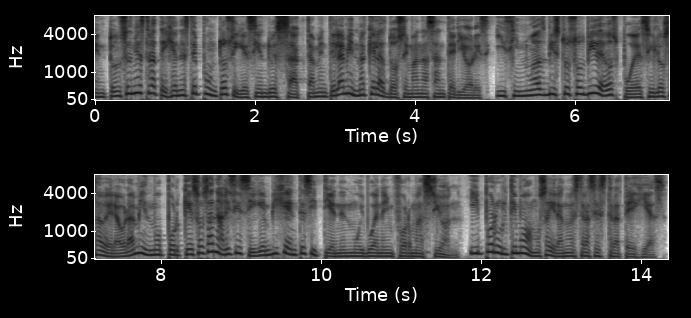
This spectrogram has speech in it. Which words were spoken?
Entonces mi estrategia en este punto sigue siendo exactamente la misma que las dos semanas anteriores y si no has visto esos videos puedes irlos a ver ahora mismo porque esos análisis siguen vigentes y tienen muy buena información. Y por último vamos a ir a nuestras estrategias.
